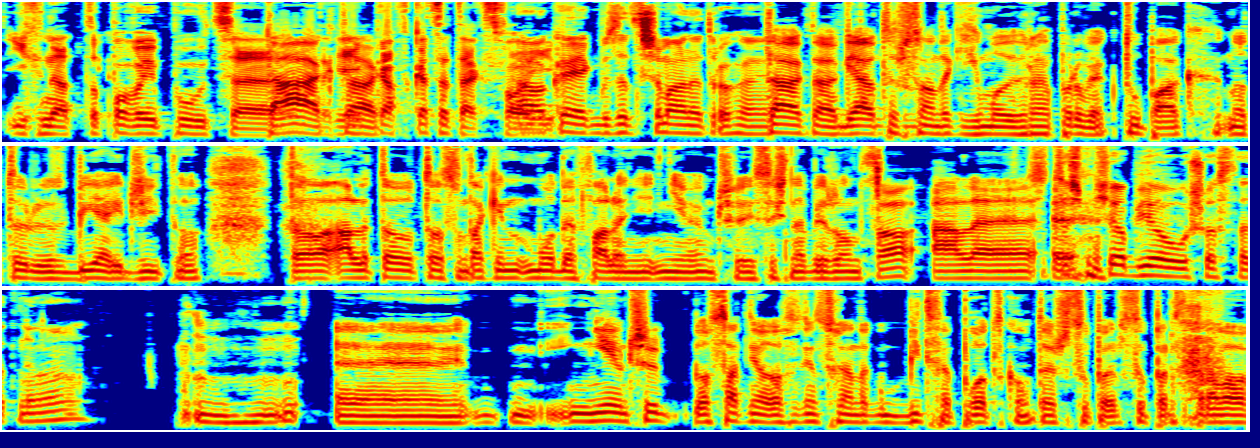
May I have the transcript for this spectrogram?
ich na topowej półce. Tak, tak. W kasetach A swoich. okej, jakby zatrzymane trochę. Tak, tak. Ja też znam takich młodych raperów jak Tupac, Notorious B.I.G. To, to, ale to, to są takie młode fale. Nie, nie wiem, czy jesteś na bieżąco, ale... Co Coś mi się objęło już ostatnio, no. Mhm. E, nie wiem, czy ostatnio, ostatnio słuchałem taką bitwę płocką, też super, super sprawa,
